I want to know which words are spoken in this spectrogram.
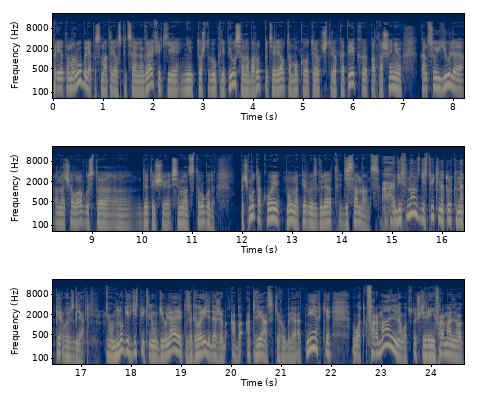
При этом рубль, я посмотрел специально графики, не то чтобы укрепился, а наоборот потерял там около 3-4 копеек по отношению к концу июля, началу августа 2017 э, года. Почему такой, ну, на первый взгляд, диссонанс? А диссонанс действительно только на первый взгляд. Многих действительно удивляет, заговорили даже об отвязке рубля от нефти. Вот, формально, вот с точки зрения формального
